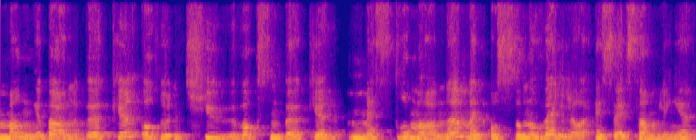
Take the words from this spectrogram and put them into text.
mange barnebøker og rundt 20 voksenbøker. Mest romaner, men også noveller og essaysamlinger.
